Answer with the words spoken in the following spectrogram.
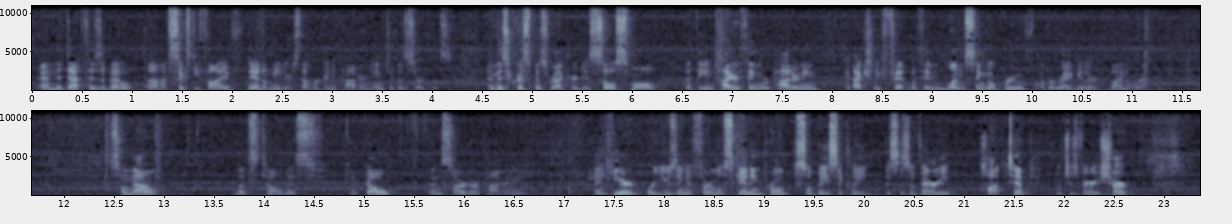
and the depth is about uh, 65 nanometers that we're going to pattern into the surface. And this Christmas record is so small that the entire thing we're patterning could actually fit within one single groove of a regular vinyl record. So now, let's tell this to go and start our patterning. And here we're using a thermal scanning probe. So basically this is a very hot tip, which is very sharp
